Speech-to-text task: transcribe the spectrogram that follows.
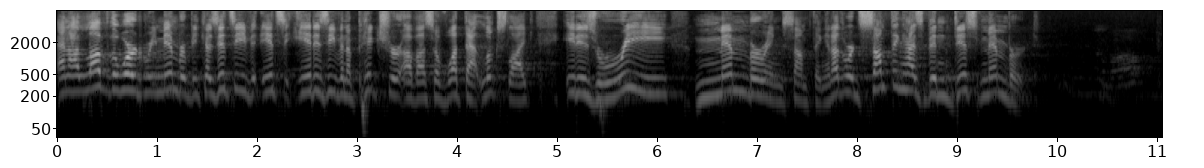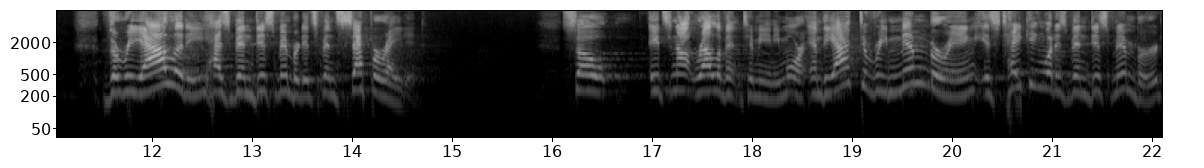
And I love the word remember because it's even it's it is even a picture of us of what that looks like. It is remembering something. In other words, something has been dismembered. The reality has been dismembered. It's been separated. So it's not relevant to me anymore. And the act of remembering is taking what has been dismembered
